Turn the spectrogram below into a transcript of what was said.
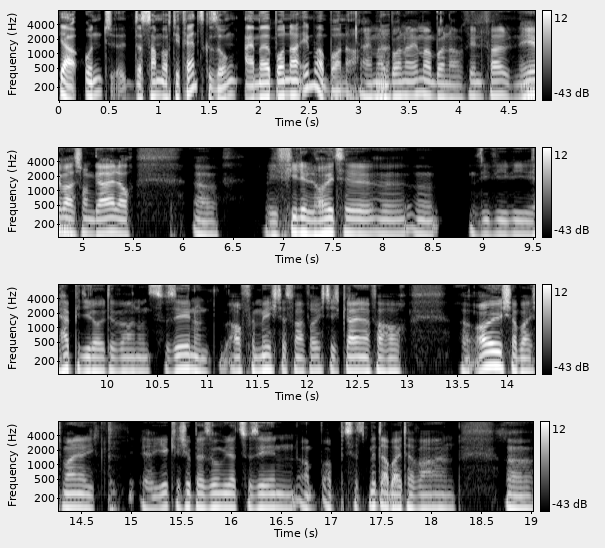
Ja, und äh, das haben auch die Fans gesungen. Einmal Bonner, immer Bonner. Einmal ne? Bonner, immer Bonner, auf jeden Fall. Nee, Mhm. war schon geil, auch äh, wie viele Leute, äh, äh, wie, wie, wie happy die Leute waren, uns zu sehen und auch für mich, das war einfach richtig geil, einfach auch äh, euch, aber ich meine, die, äh, jegliche Person wieder zu sehen, ob, ob es jetzt Mitarbeiter waren. Äh,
